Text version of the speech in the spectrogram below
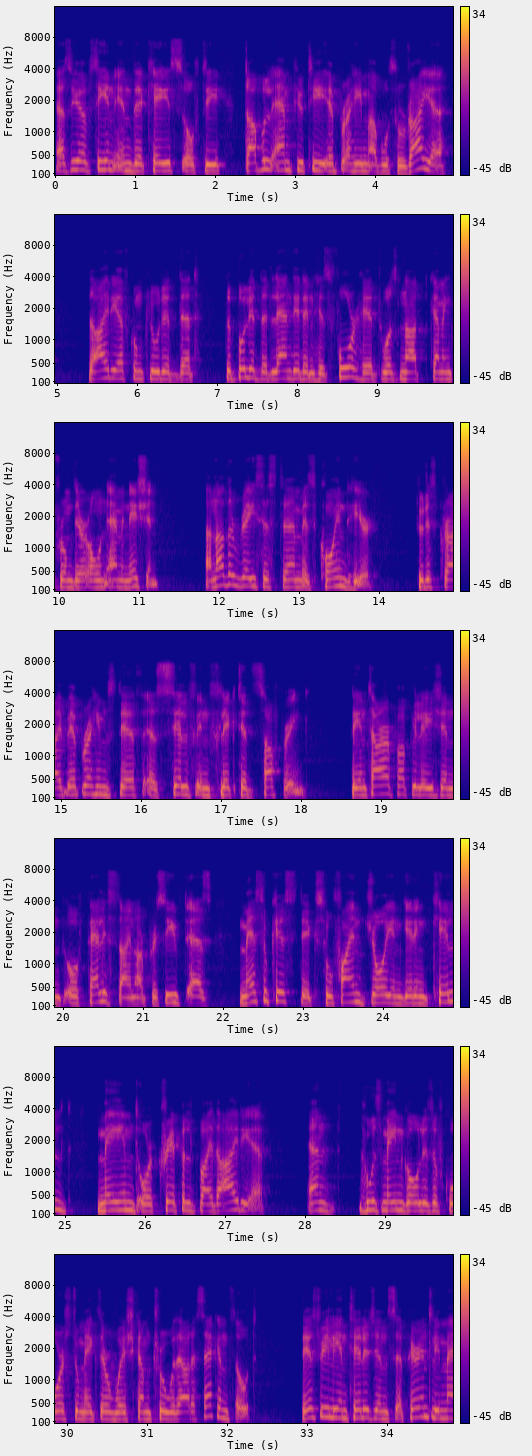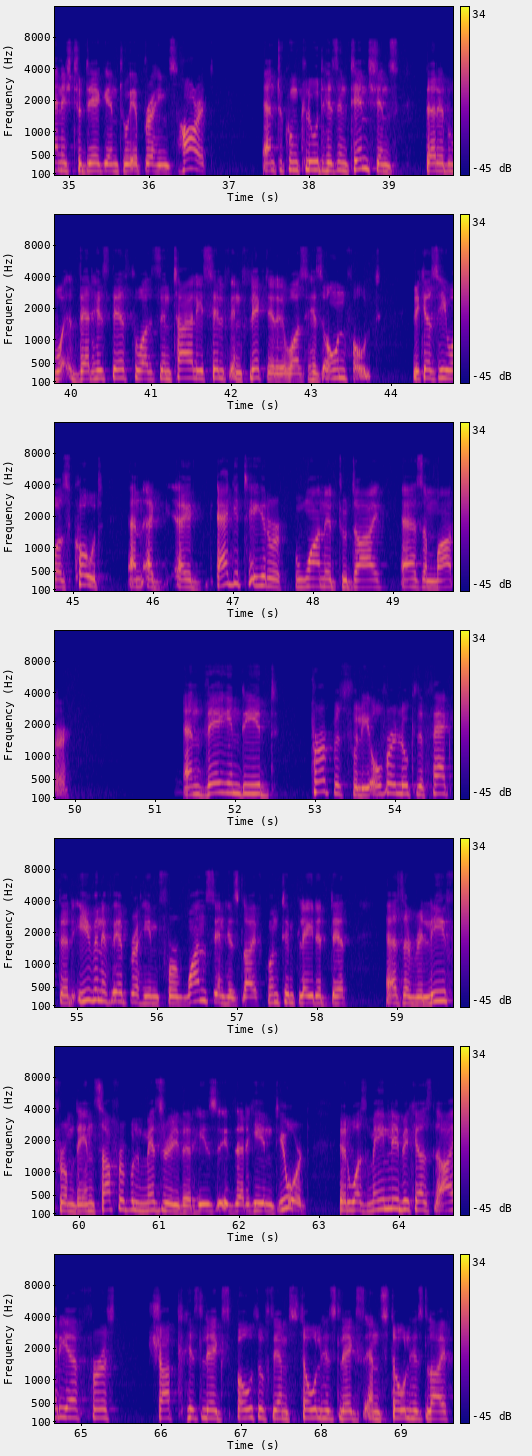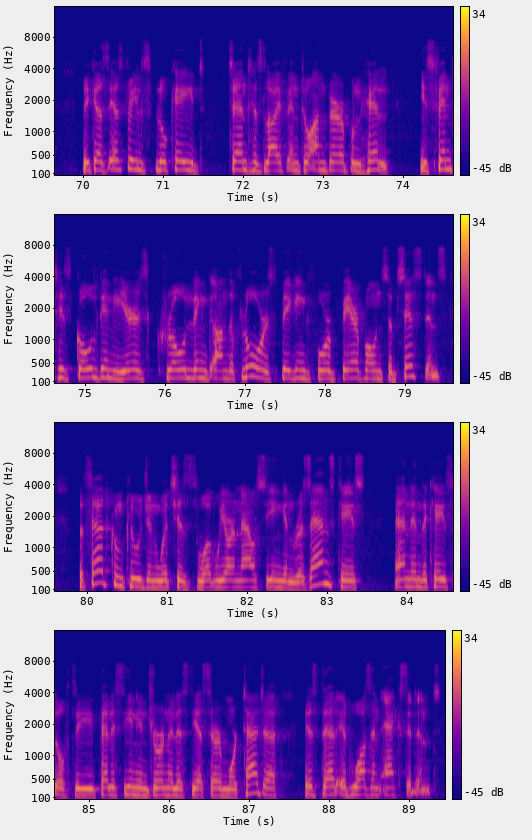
As you have seen in the case of the double amputee Ibrahim Abu Thuraya, the IDF concluded that the bullet that landed in his forehead was not coming from their own ammunition. Another racist term is coined here to describe Ibrahim's death as self inflicted suffering. The entire population of Palestine are perceived as masochistics who find joy in getting killed, maimed, or crippled by the IDF, and whose main goal is, of course, to make their wish come true without a second thought. The Israeli intelligence apparently managed to dig into Ibrahim's heart and to conclude his intentions that, it, that his death was entirely self inflicted, it was his own fault because he was, quote, an ag- ag- agitator who wanted to die as a martyr. And they indeed purposefully overlook the fact that even if Ibrahim, for once in his life, contemplated death as a relief from the insufferable misery that, he's, that he endured, it was mainly because the IDF first shot his legs, both of them stole his legs and stole his life because Israel's blockade turned his life into unbearable hell. He spent his golden years crawling on the floors, begging for bare bones subsistence. The third conclusion, which is what we are now seeing in Razan's case and in the case of the Palestinian journalist Yasser Mortaja, is that it was an accident.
